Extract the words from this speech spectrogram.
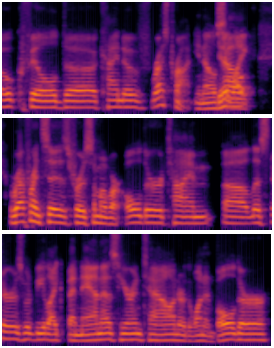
oak filled uh, kind of restaurant. You know, you so know, like references for some of our older time uh, listeners would be like bananas here in town or the one in Boulder.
